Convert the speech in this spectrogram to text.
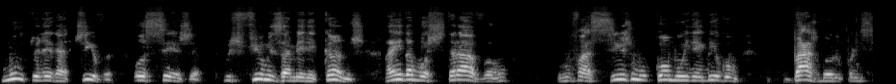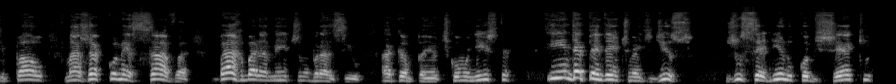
muito negativa, ou seja, os filmes americanos ainda mostravam o fascismo como o inimigo bárbaro principal, mas já começava barbaramente no Brasil a campanha anticomunista, e, independentemente disso, Juscelino Kubitschek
